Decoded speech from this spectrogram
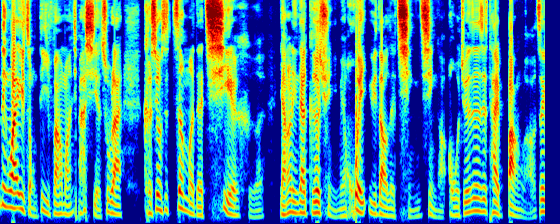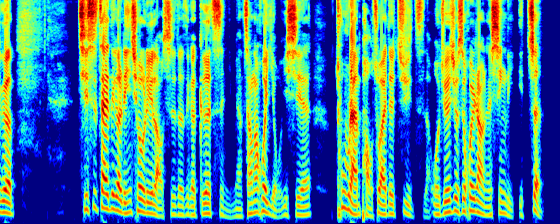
另外一种地方嘛，你把它写出来，可是又是这么的切合杨林在歌曲里面会遇到的情境啊，哦，我觉得真是太棒了。这个其实，在这个林秋离老师的这个歌词里面，常常会有一些突然跑出来的句子，我觉得就是会让人心里一震，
